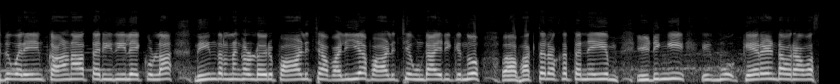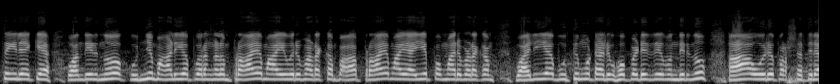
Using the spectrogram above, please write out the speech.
ഇതുവരെയും കാണാത്ത രീതിയിലേക്കുള്ള നിയന്ത്രണങ്ങളുടെ ഒരു പാളിച്ച വലിയ ഉണ്ടായിരിക്കുന്നു. ആ, ഭക്തരൊക്കെ തന്നെയും ഇടുങ്ങി കയറേണ്ട ഒരവസ്ഥയിലേക്ക് വന്നിരുന്നു. കുഞ്ഞു മാളികപ്പുറങ്ങളും പ്രായമായവരും അടക്കം ആ പ്രായമായ അയ്യപ്പന്മാരും അടക്കം വലിയ ബുദ്ധിമുട്ട് അനുഭവപ്പെടേണ്ടി വന്നിരുന്നു. ആ ഒരു പ്രശ്നത്തിൽ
